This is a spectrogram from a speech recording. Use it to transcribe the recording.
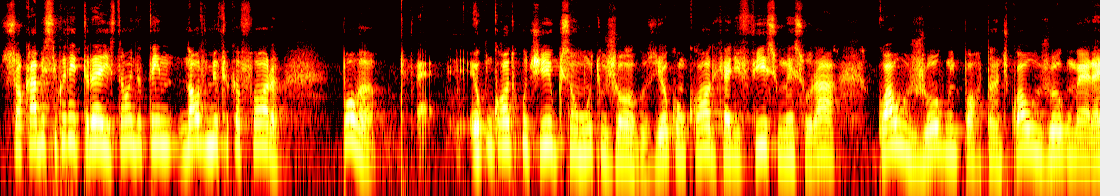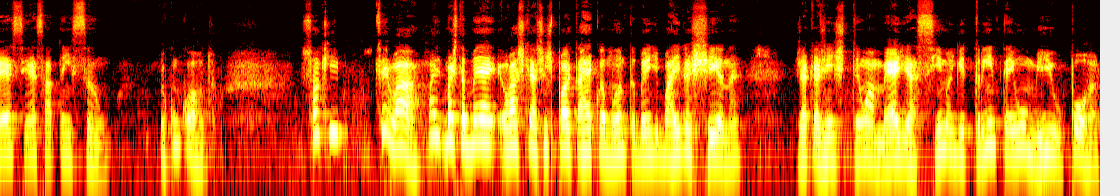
Só cabe 53, então ainda tem 9 mil fica fora. Porra, é, eu concordo contigo que são muitos jogos. E eu concordo que é difícil mensurar qual o jogo importante, qual o jogo merece essa atenção. Eu concordo. Só que, sei lá, mas, mas também eu acho que a gente pode estar reclamando também de barriga cheia, né? Já que a gente tem uma média acima de 31 mil. Porra,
